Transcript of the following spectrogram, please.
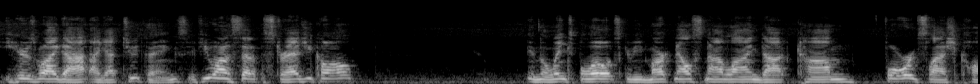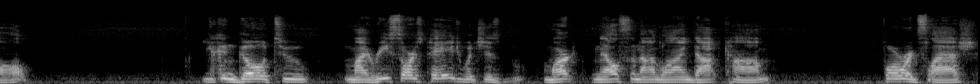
here's what I got. I got two things. If you want to set up a strategy call, in the links below, it's going to be marknelsononline.com forward slash call. You can go to my resource page, which is marknelsononline.com forward slash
